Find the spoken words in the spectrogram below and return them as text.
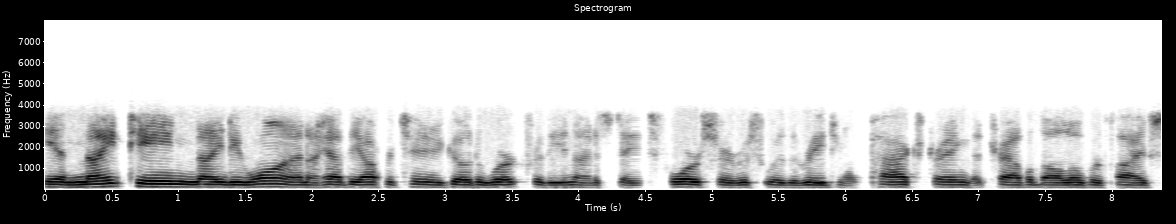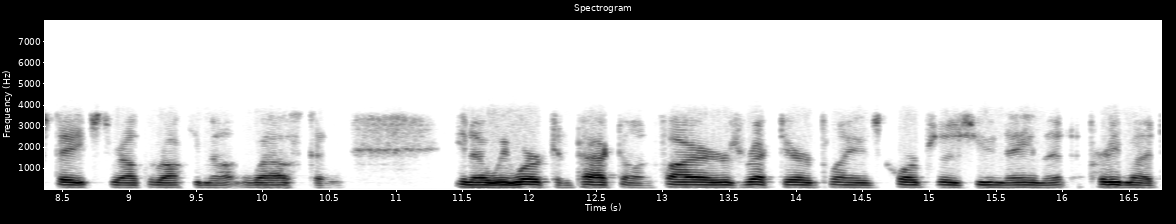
in 1991, I had the opportunity to go to work for the United States Forest Service with a regional pack string that traveled all over five states throughout the Rocky Mountain West. And, you know, we worked and packed on fires, wrecked airplanes, corpses, you name it, pretty much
